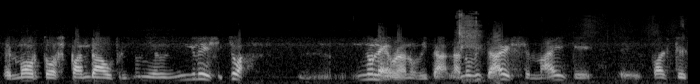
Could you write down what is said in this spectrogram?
è morto a Spandau, prigioniero degli inglesi, insomma non è una novità, la novità è semmai che eh, qualche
